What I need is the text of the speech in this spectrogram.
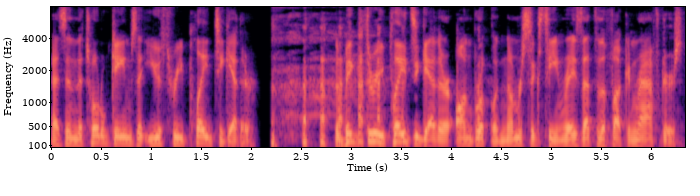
as in the total games that you three played together. The big three played together on Brooklyn. Number sixteen. Raise that to the fucking rafters.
